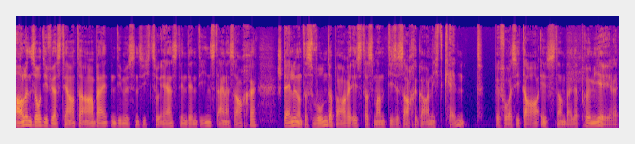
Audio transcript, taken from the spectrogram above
allen so, die fürs Theater arbeiten, die müssen sich zuerst in den Dienst einer Sache stellen. Und das Wunderbare ist, dass man diese Sache gar nicht kennt bevor sie da ist, dann bei der Premiere.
